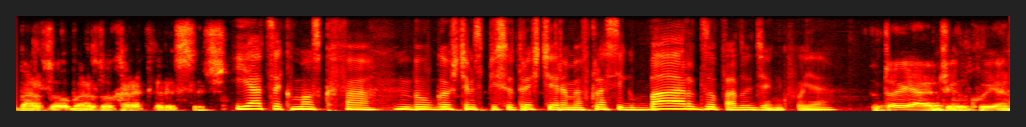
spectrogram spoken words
bardzo, bardzo charakterystyczne. Jacek Moskwa był gościem spisu treści RMF Classic. Bardzo panu dziękuję. To ja dziękuję.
